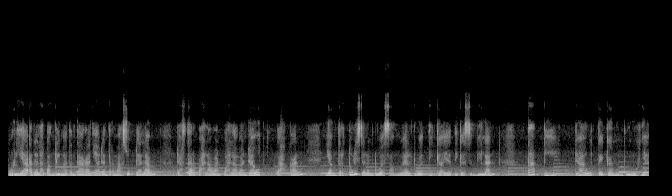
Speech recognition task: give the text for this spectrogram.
Uria adalah panglima tentaranya dan termasuk dalam daftar pahlawan-pahlawan Daud. Bahkan yang tertulis dalam 2 Samuel 23 ayat 39 tapi Daud tega membunuhnya.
